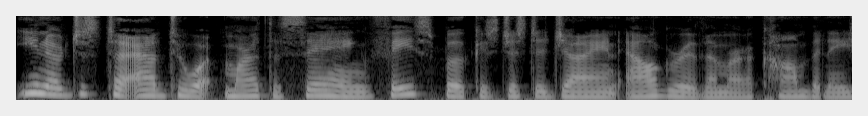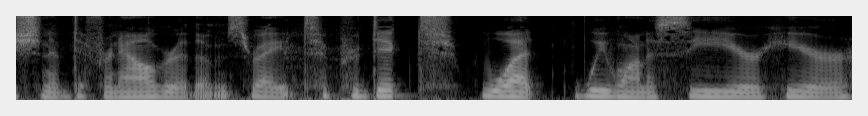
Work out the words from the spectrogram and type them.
you know, just to add to what Martha's saying, Facebook is just a giant algorithm or a combination of different algorithms, right, to predict what we want to see or hear.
